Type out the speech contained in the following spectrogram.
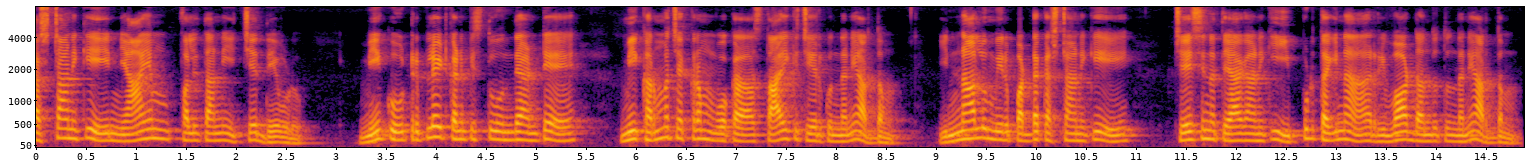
కష్టానికి న్యాయం ఫలితాన్ని ఇచ్చే దేవుడు. మీకు ట్రిపుల్ ఎయిట్ కనిపిస్తూ ఉందే అంటే మీ కర్మచక్రం ఒక స్థాయికి చేరుకుందని అర్థం. ఇన్నాళ్ళు మీరు పడ్డ కష్టానికి చేసిన త్యాగానికి ఇప్పుడు తగిన రివార్డ్ అందుతుందని అర్థం.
